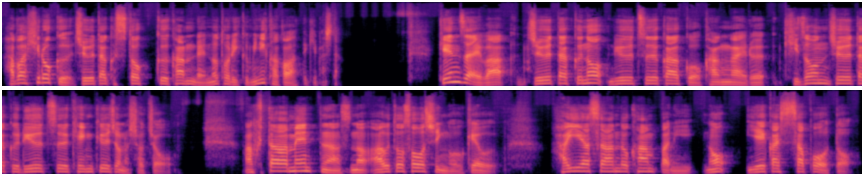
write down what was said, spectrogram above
幅広く住宅ストック関連の取り組みに関わってきました。現在は住宅の流通価格を考える既存住宅流通研究所の所長、アフターメンテナンスのアウトソーシングを請け負う、ハイアスカンパニーの家貸しサポート、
